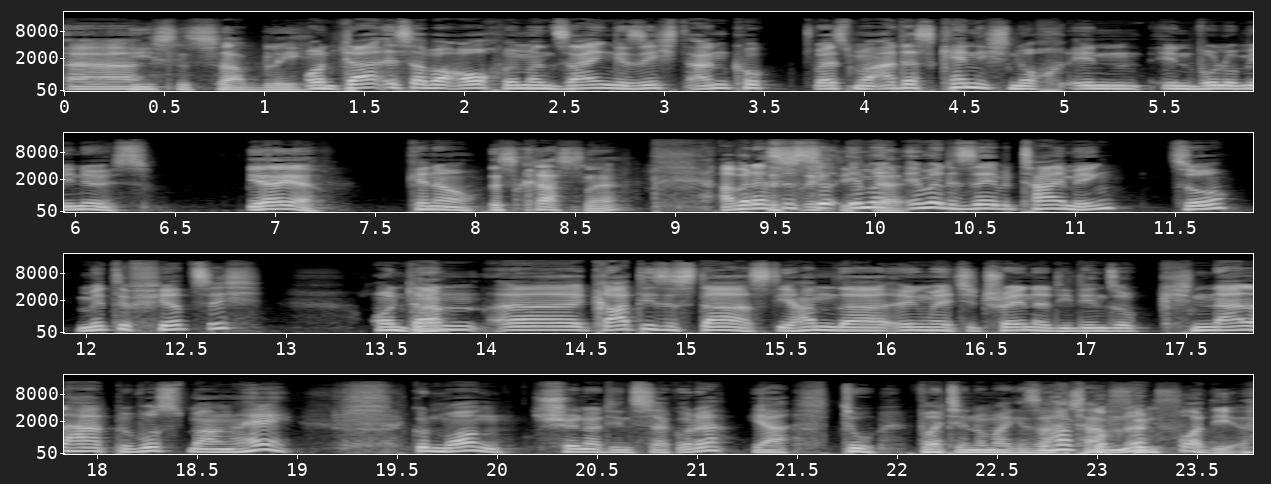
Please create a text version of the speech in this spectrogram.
Äh, Ethan Subley. und da ist aber auch, wenn man sein Gesicht anguckt, weiß man, ah, das kenne ich noch in, in voluminös. Ja, ja. Genau. Das ist krass, ne? Aber das, Das ist ist, so immer, geil. immer dasselbe Timing. So, Mitte 40. Und dann, äh, gerade diese Stars, die haben da irgendwelche Trainer, die den so knallhart bewusst machen. Hey, guten Morgen, schöner Dienstag, oder? Ja, du, wollt ihr nur mal Du gesagt hast noch haben, ne? fünf vor dir.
